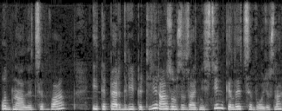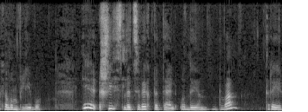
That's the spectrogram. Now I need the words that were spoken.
одна лицева. І тепер дві петлі разом за задні стінки лицевою з нахилом вліво. І шість лицевих петель. Один, два, три,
